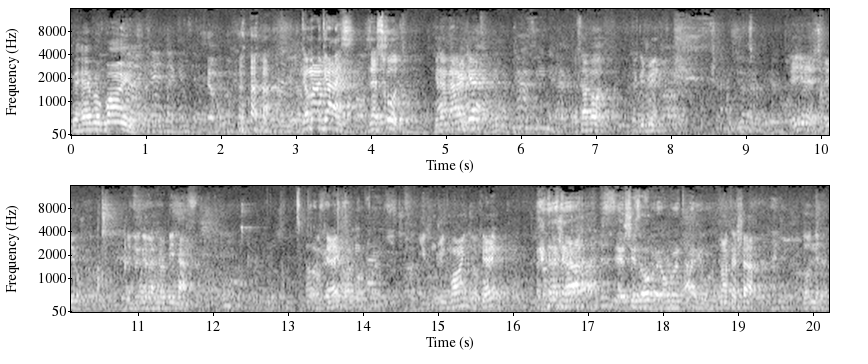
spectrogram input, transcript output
We have a wine. come on, guys. That's good. You're not married yet? Let's have a Take a drink. Yeah, yeah, it's for you. You're doing it on her behalf. Okay? You can drink wine, okay? Yeah, she's over over 21. בבקשה. לא נרד.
